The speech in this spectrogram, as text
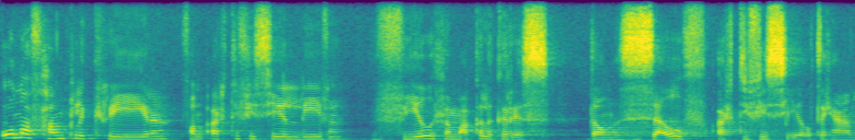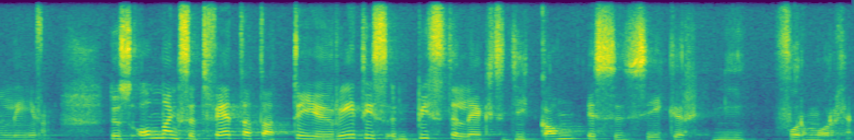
onafhankelijk creëren van artificieel leven veel gemakkelijker is dan zelf artificieel te gaan leven. Dus ondanks het feit dat dat theoretisch een piste lijkt die kan, is ze zeker niet voor morgen.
